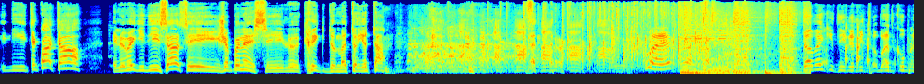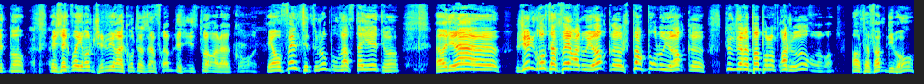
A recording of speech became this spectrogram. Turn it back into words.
il dit, c'est quoi ça Et le mec, il dit, ça, c'est japonais, c'est le cric de ma Toyota. Ouais. T'as un mec qui était une mythomane complètement. Et chaque fois, il rentre chez lui, il raconte à sa femme des histoires à la con. Et en fait, c'est toujours pour se tailler, tu vois. Alors il dit là, euh, j'ai une grosse affaire à New York, euh, je pars pour New York, euh, tu me verrais pas pendant trois jours. Alors sa femme dit bon,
